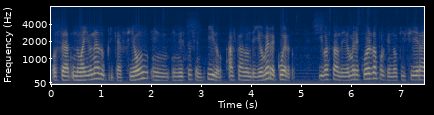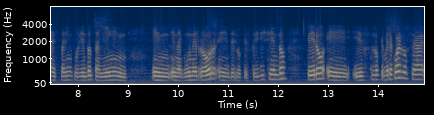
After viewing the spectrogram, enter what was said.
O sea, no hay una duplicación en, en este sentido, hasta donde yo me recuerdo. Digo hasta donde yo me recuerdo porque no quisiera estar incurriendo también en, en, en algún error de lo que estoy diciendo, pero eh, es lo que me recuerdo, o sea,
